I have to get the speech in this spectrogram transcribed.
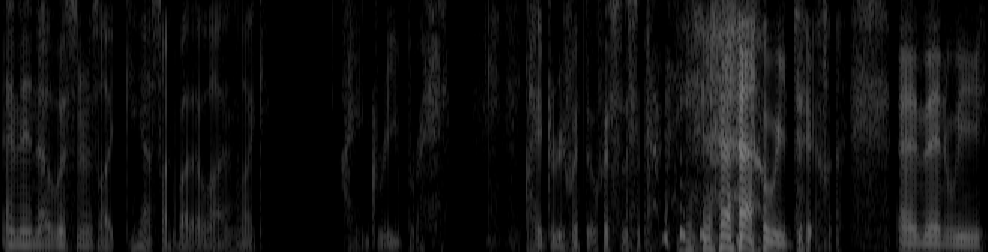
And then a listener was like, You guys talk about that a lot. I was like, I agree, Brad. I agree with the listener. we do. And then we,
